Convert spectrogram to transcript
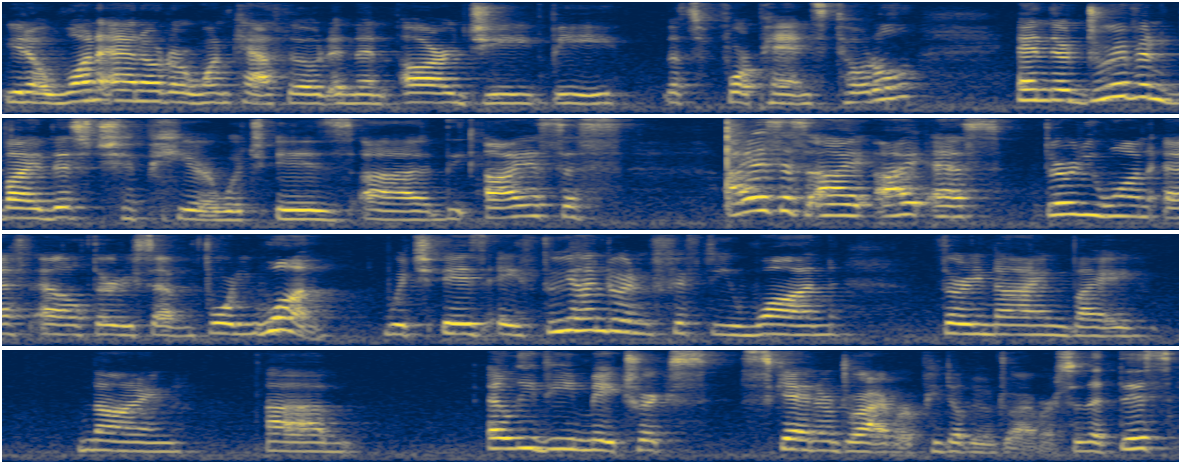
You know, one anode or one cathode, and then RGB. That's four pins total, and they're driven by this chip here, which is uh, the ISS ISSI IS31FL3741, which is a 351 39 by 9 um, LED matrix scanner driver, PWM driver, so that this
